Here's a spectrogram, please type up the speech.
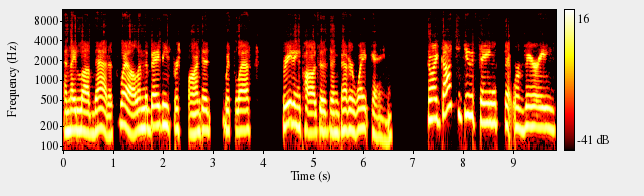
and they loved that as well. And the babies responded with less breathing pauses and better weight gain. So I got to do things that were very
